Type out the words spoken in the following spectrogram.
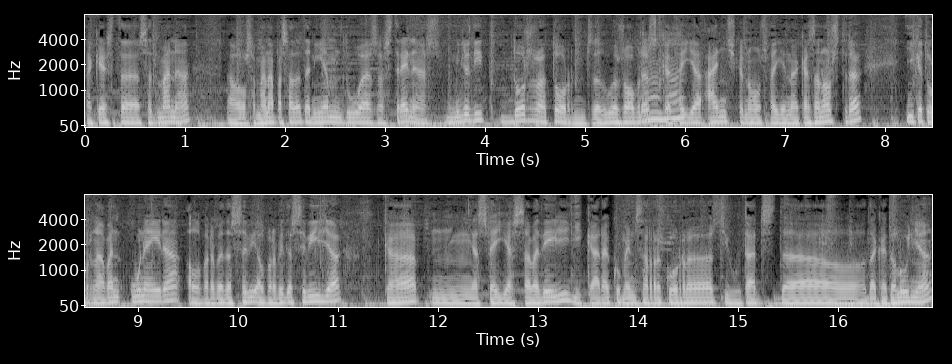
aquesta setmana, o la setmana passada, teníem dues estrenes. Millor dit, dos retorns de dues obres que feia anys que no es feien a casa nostra i que tornaven. Una era el Barber de Sevilla, el Barber de Sevilla que mm, es feia a Sabadell i que ara comença a recórrer ciutats de, de Catalunya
